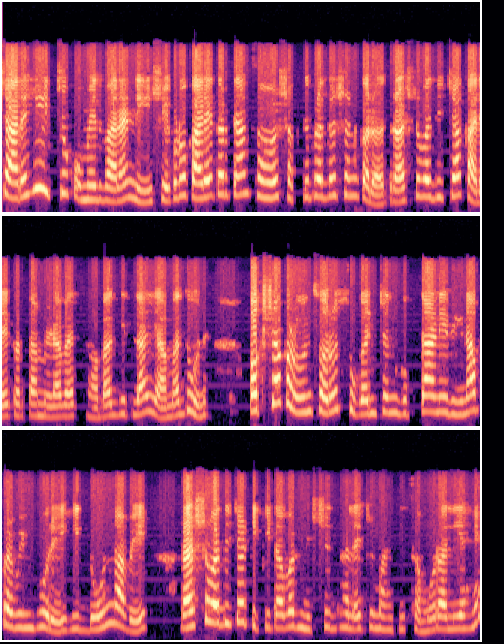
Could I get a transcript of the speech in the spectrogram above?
चारही इच्छुक उमेदवारांनी शेकडो कार्यकर्त्यांसह शक्तीप्रदर्शन करत राष्ट्रवादीच्या कार्यकर्ता मेळाव्यात सहभाग घेतला. यामधून पक्षाकडून सरोज सुगंचन गुप्ता आणि रीना प्रवीण भोरे ही दोन नावे राष्ट्रवादीच्या तिकिटावर निश्चित झाल्याची माहिती समोर आली आहे.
